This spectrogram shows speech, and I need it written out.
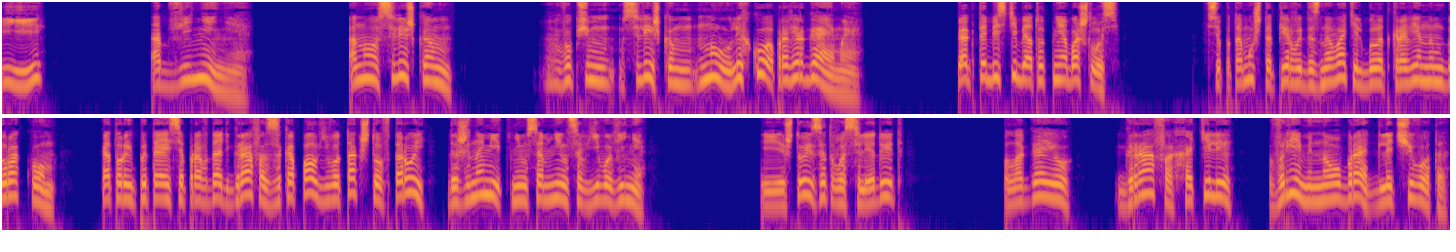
И? Обвинение. Оно слишком... В общем, слишком, ну, легко опровергаемое. Как-то без тебя тут не обошлось. Все потому, что первый дознаватель был откровенным дураком, который, пытаясь оправдать графа, закопал его так, что второй даже на миг не усомнился в его вине. И что из этого следует? Полагаю, графа хотели временно убрать для чего-то,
